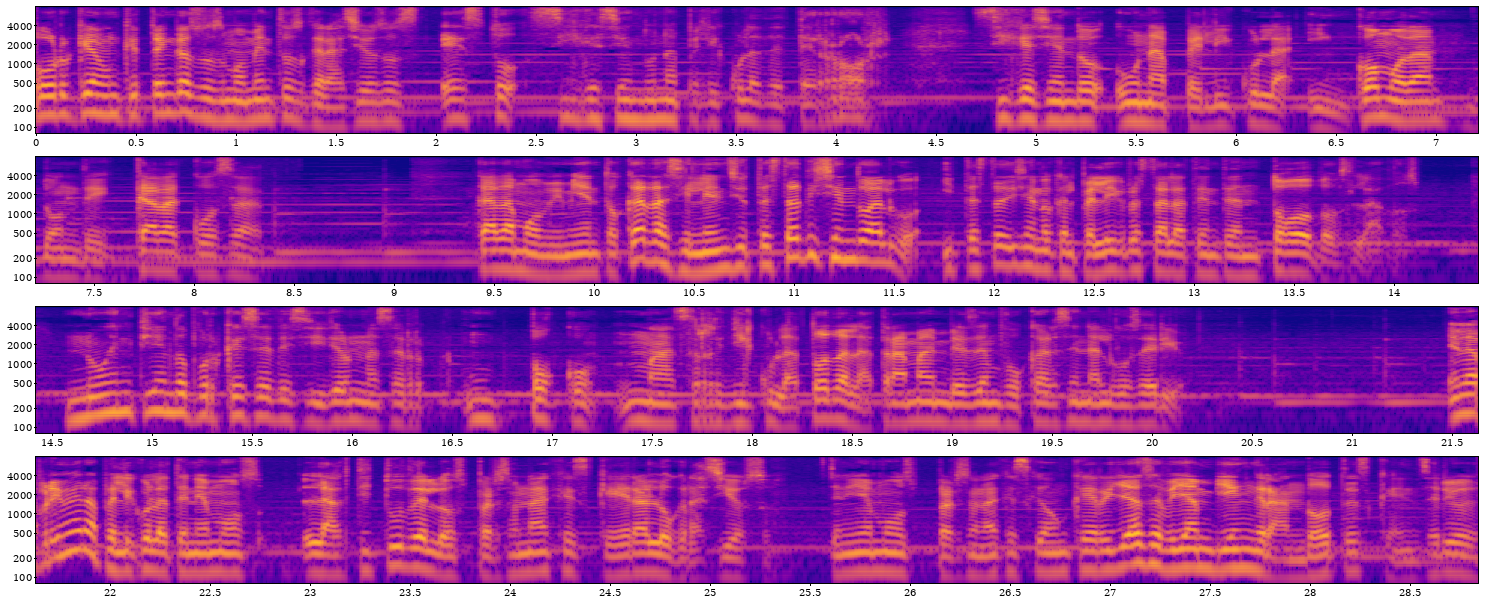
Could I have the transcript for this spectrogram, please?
Porque aunque tenga sus momentos graciosos, esto sigue siendo una película de terror. Sigue siendo una película incómoda, donde cada cosa cada movimiento, cada silencio te está diciendo algo y te está diciendo que el peligro está latente en todos lados. No entiendo por qué se decidieron hacer un poco más ridícula toda la trama en vez de enfocarse en algo serio. En la primera película teníamos la actitud de los personajes que era lo gracioso. Teníamos personajes que aunque ya se veían bien grandotes, que en serio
